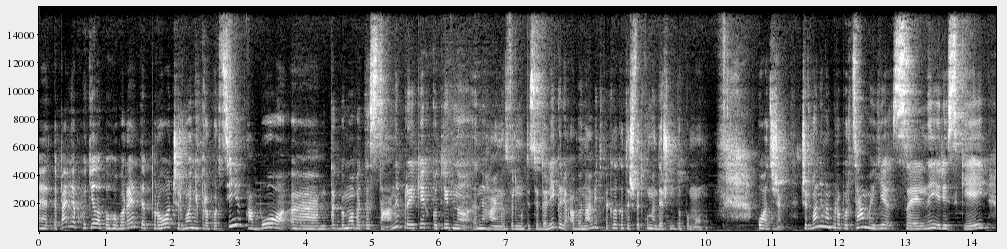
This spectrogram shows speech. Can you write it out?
Е, Тепер я б хотіла поговорити про червоні пропорції або, е, так би мовити, стани, при яких потрібно негайно звернутися до лікаря або навіть викликати швидку медичну допомогу. Отже, червоними пропорціями є сильний, різкий,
